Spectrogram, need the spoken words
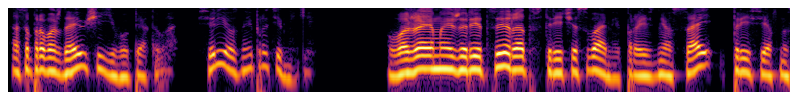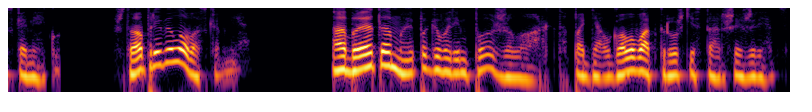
а сопровождающий его пятого. Серьезные противники. «Уважаемые жрецы, рад встрече с вами», — произнес Сай, присев на скамейку. «Что привело вас ко мне?» «Об этом мы поговорим позже, лорд», — поднял голову от кружки старший жрец.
